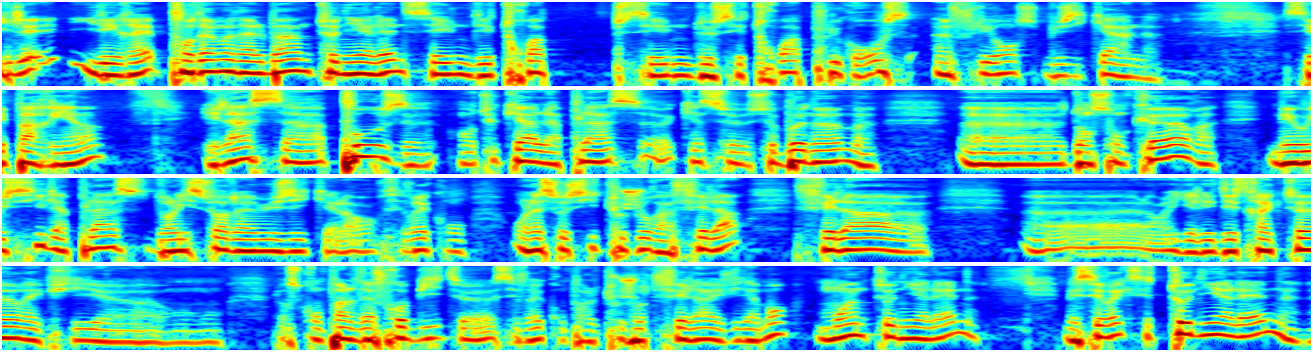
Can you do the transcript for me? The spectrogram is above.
Il est, pour Damon Albarn, Tony Allen, c'est une c'est une de ses trois plus grosses influences musicales. C'est pas rien. Et là, ça pose, en tout cas, la place euh, qu'a ce, bonhomme euh, dans son cœur, mais aussi la place dans l'histoire de la musique. Alors, c'est vrai qu'on on l'associe toujours à Fela. Fela, euh, alors il y a les détracteurs, et puis on- lorsqu'on parle d'Afrobeat, c'est vrai qu'on parle toujours de Fela, évidemment, moins de Tony Allen. Mais c'est vrai que c'est Tony Allen,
